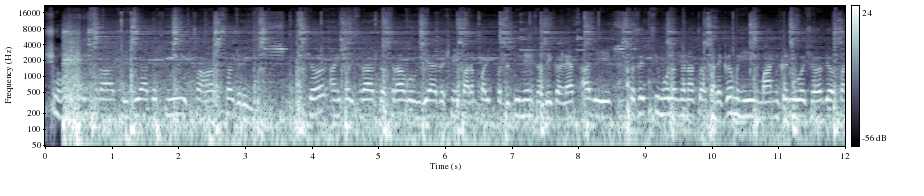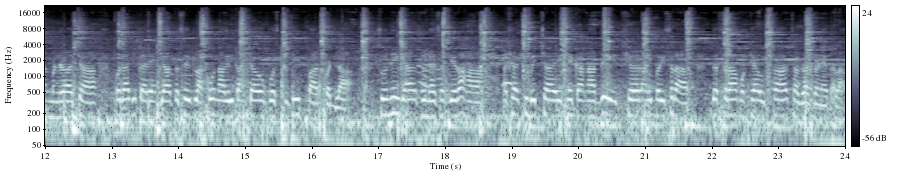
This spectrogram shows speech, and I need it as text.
शहर परिसरात विजयादशमी उत्साहात साजरी. शहर आणि परिसरात दसरा व विजयादशमी पारंपरिक पद्धतीने साजरी करण्यात आली. तसेच सीमोल्लंघनाचा कार्यक्रमही मानकरी व शहर देवस्थान मंडळाच्या पदाधिकाऱ्यांच्या तसेच लाखो नागरिकांच्या उपस्थितीत पार पडला. सोने घ्या सोन्यासारखे राहा अशा शुभेच्छा एकमेकांना देत शहर आणि परिसरात दसरा मोठ्या उत्साहात साजरा करण्यात आला.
